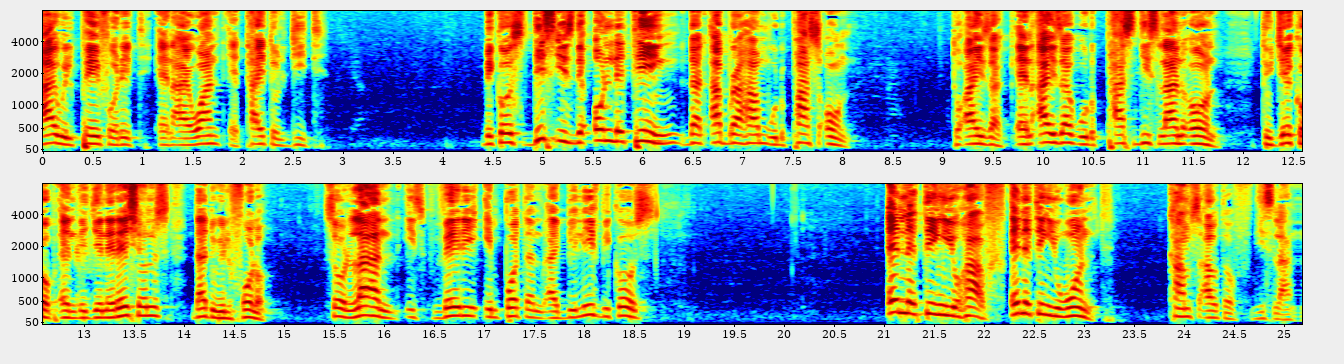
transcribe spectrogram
I will pay for it, and I want a title deed. Because this is the only thing that Abraham would pass on to Isaac, and Isaac would pass this land on to Jacob and the generations that will follow. So, land is very important, I believe, because anything you have, anything you want, comes out of this land.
